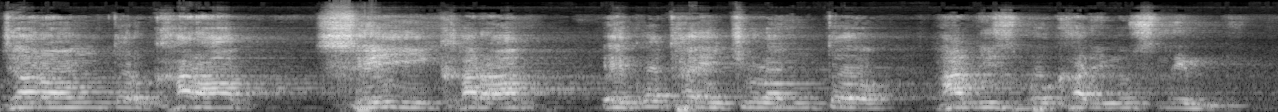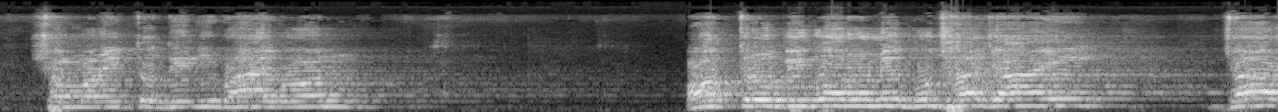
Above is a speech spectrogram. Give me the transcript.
যার অন্তর খারাপ, সেই খারাপ। এ কথাই চূড়ান্ত হাদিস বুখারী, মুসলিম। সম্মানিত দিনী ভাই বোন অত্র বিবরণে বোঝা যায়, যার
